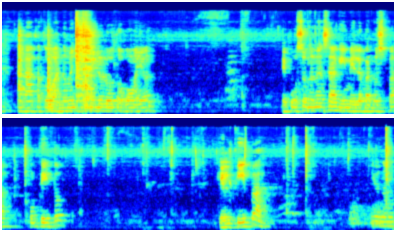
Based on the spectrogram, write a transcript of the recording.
Nakakatuwa naman yung niluluto ko ngayon. May puso na ng saging, may labanos pa. Kumpleto. Healthy pa. Yun ang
